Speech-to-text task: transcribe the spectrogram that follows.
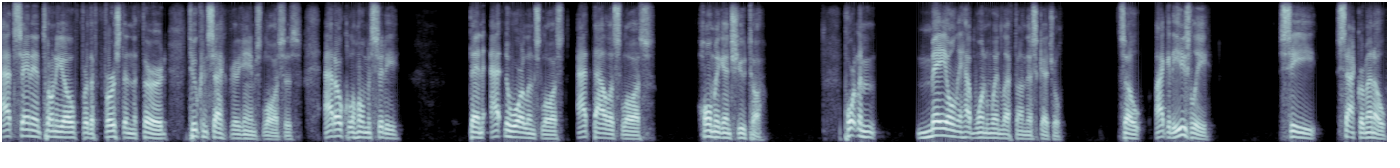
At San Antonio for the first and the third, two consecutive games losses. At Oklahoma City, then at New Orleans lost. At Dallas loss. Home against Utah. Portland may only have one win left on their schedule. So I could easily see Sacramento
